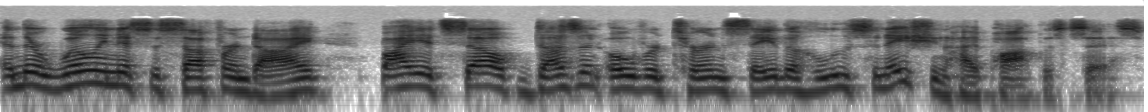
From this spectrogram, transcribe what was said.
And their willingness to suffer and die by itself doesn't overturn, say, the hallucination hypothesis.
